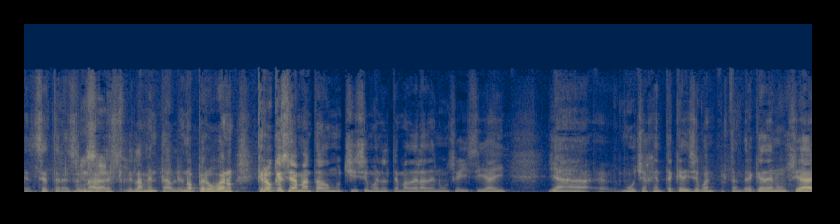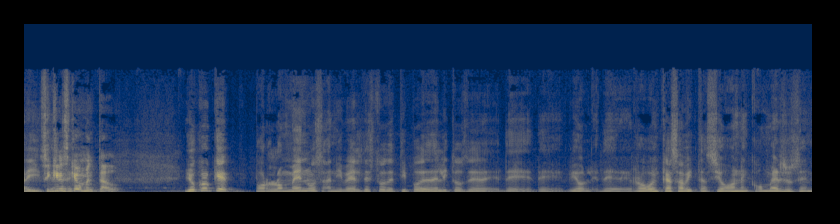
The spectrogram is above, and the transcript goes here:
etcétera. Es, es, lamentable, ¿no? Pero bueno, creo que se ha mantado muchísimo en el tema de la denuncia y sí hay ya eh, mucha gente que dice, bueno, pues tendré que denunciar y... ¿Sí crees que ha aumentado? Yo creo que por lo menos a nivel de esto de tipo de delitos de, de, de, robo en casa habitación, en comercios, en,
